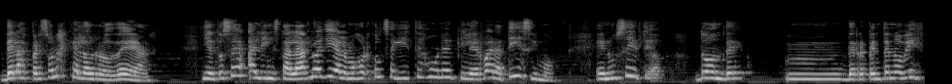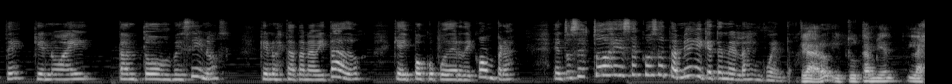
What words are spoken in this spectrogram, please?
de las personas que lo rodean. Y entonces al instalarlo allí, a lo mejor conseguiste un alquiler baratísimo en un sitio donde mm, de repente no viste que no hay tantos vecinos, que no está tan habitado, que hay poco poder de compra. Entonces todas esas cosas también hay que tenerlas en cuenta. Claro, y tú también, la,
